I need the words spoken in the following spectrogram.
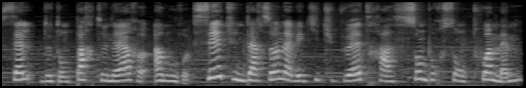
celle de ton partenaire amoureux. C'est une personne avec qui tu peux être à 100% toi-même,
